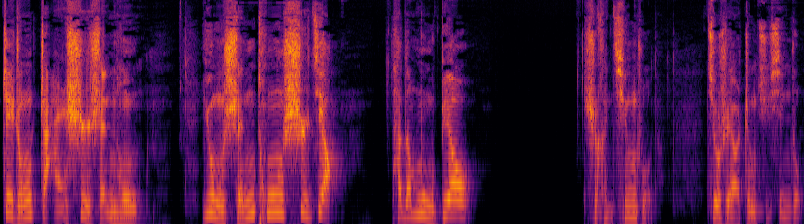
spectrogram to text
这种展示神通。用神通示教，他的目标是很清楚的，就是要争取信众，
